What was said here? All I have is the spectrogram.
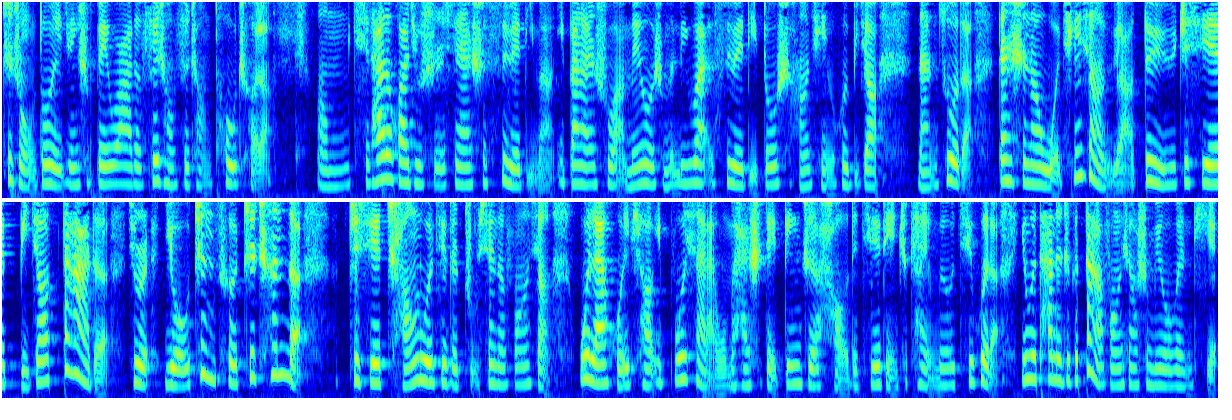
这种都已经是被挖的非常非常透彻了。嗯，其他的话就是现在是四月底嘛，一般来说啊，没有什么例外，四月底都是行情会比较难做的。但是呢，我倾向于啊，对于这些比较大的，就是有政策支撑的。这些长逻辑的主线的方向，未来回调一波下来，我们还是得盯着好的节点去看有没有机会的，因为它的这个大方向是没有问题，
